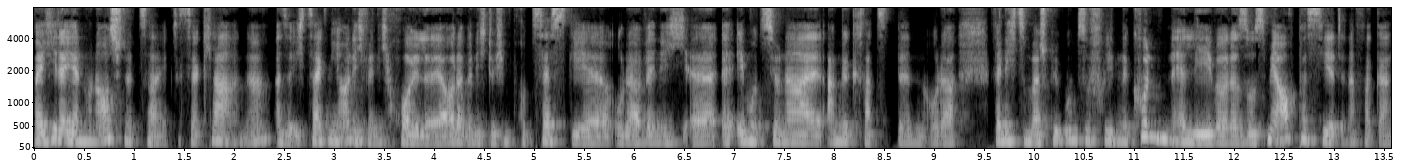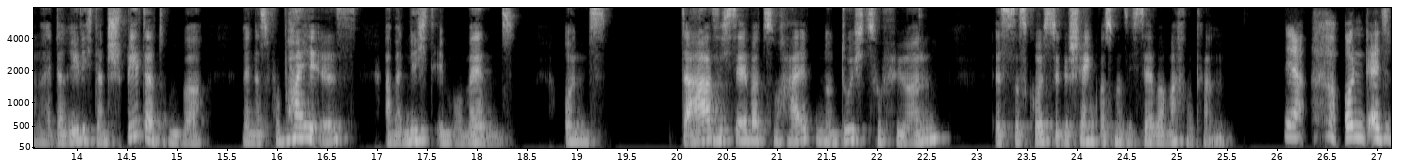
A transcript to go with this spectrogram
weil jeder ja nur einen Ausschnitt zeigt, ist ja klar, ne? Also ich zeige mich auch nicht, wenn ich heule, ja, oder wenn ich durch einen Prozess gehe oder wenn ich äh, äh, emotional angekratzt bin oder wenn ich zum Beispiel unzufriedene Kunden erlebe oder so, ist mir auch passiert in der Vergangenheit. Da rede ich dann später drüber, wenn das vorbei ist, aber nicht im Moment. Und da sich selber zu halten und durchzuführen, ist das größte Geschenk, was man sich selber machen kann. Ja, und also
